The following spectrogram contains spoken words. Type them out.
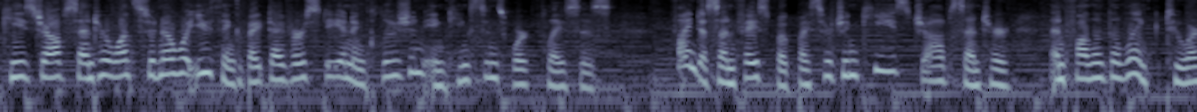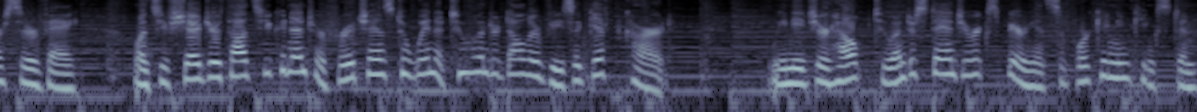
Keys Job Center wants to know what you think about diversity and inclusion in Kingston's workplaces. Find us on Facebook by searching Keys Job Center and follow the link to our survey. Once you've shared your thoughts, you can enter for a chance to win a $200 Visa gift card. We need your help to understand your experience of working in Kingston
